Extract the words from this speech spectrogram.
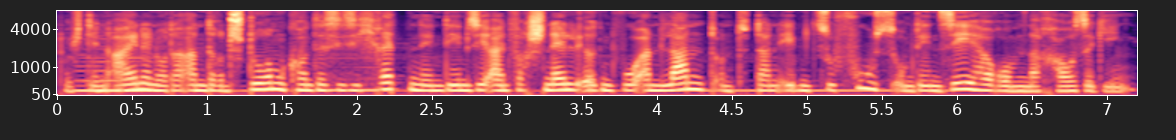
Durch den einen oder anderen Sturm konnte sie sich retten, indem sie einfach schnell irgendwo an Land und dann eben zu Fuß um den See herum nach Hause ging.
